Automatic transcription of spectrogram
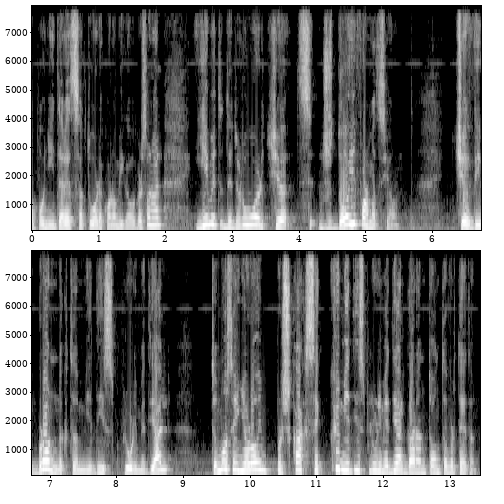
apo një interes të caktuar ekonomik apo personal jemi të detyruar që çdo informacion që vibron në këtë mjedis plurimedial të mos e injorojmë për shkak se ky mjedis plurimedial garanton të vërtetën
